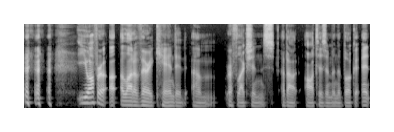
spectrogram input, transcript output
you offer a, a, lot of very candid um, reflections about autism in the book and,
